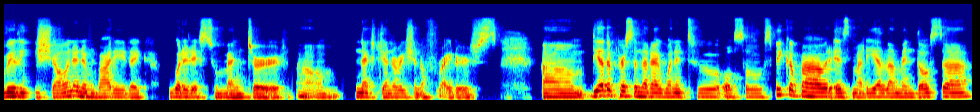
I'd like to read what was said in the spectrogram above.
really shown and embodied like what it is to mentor um, next generation of writers. Um, the other person that I wanted to also speak about is Mariela Mendoza.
